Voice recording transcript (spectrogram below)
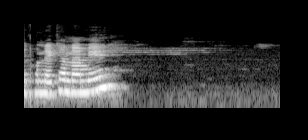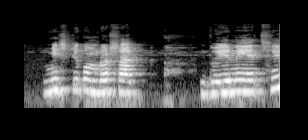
এখন এখানে আমি মিষ্টি কুমড়ো শাক ধুয়ে নিয়েছি।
